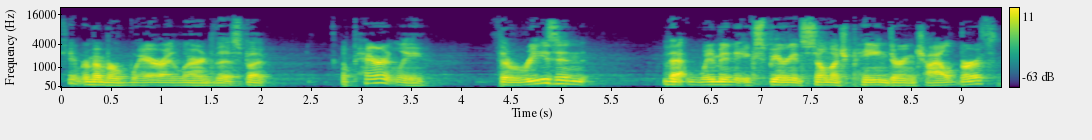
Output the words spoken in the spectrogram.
Can't remember where I learned this, but apparently the reason that women experience so much pain during childbirth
